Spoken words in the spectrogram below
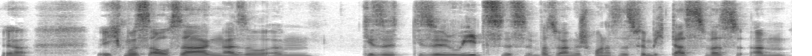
Ja, ich muss auch sagen, also ähm, diese, diese Reads, ist, was du angesprochen hast, ist für mich das, was ähm,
